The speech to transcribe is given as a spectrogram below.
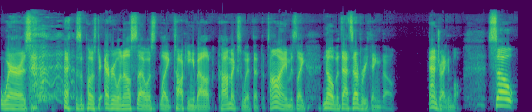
Whereas, as opposed to everyone else I was like talking about comics with at the time, it's like, no, but that's everything though. And Dragon Ball. So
